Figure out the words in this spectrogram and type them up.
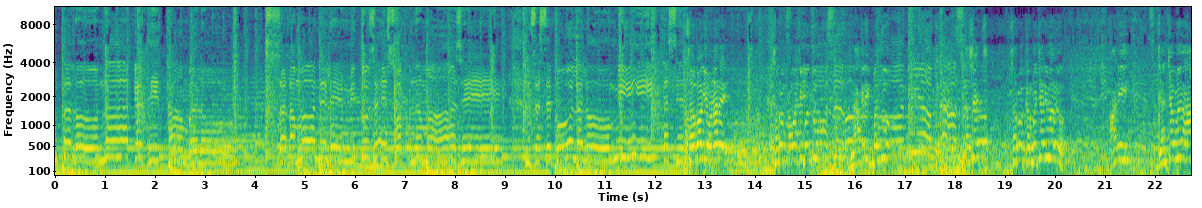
गुंतलो ना कधी थांबलो. सदा मानले मी तुझे स्वप्न माझे. जसे बोललो मी तसे सहभागी होणारे सर्व प्रवासी बंधू नागरिक बंधू तसेच सर्व कर्मचारी वर्ग आणि ज्यांच्यामुळे हा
